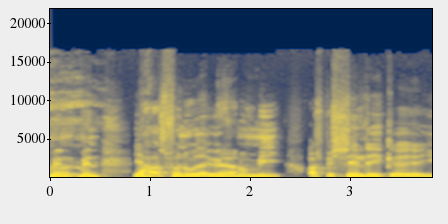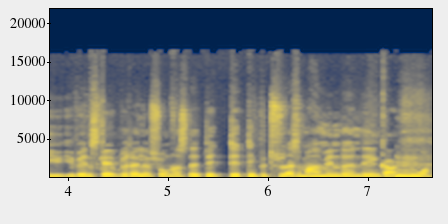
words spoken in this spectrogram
Men, men jeg har også fundet ud af, økonomi økonomi, og specielt ikke øh, i, i venskabelige relationer, sådan det, det, det betyder altså meget mindre, end det engang mm. gjorde.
